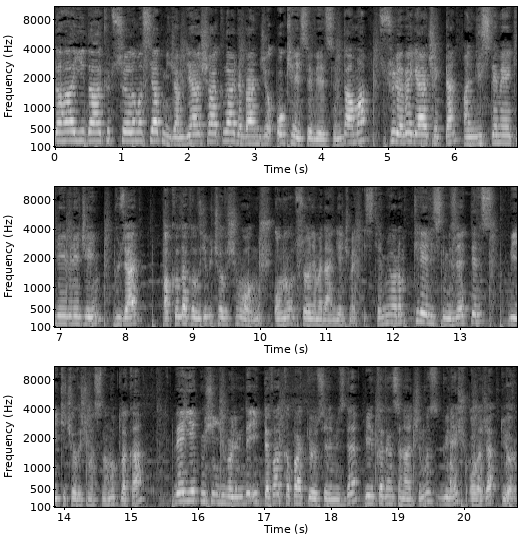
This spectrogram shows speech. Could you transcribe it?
daha iyi daha kötü sıralaması yapmayacağım. Diğer şarkılar da bence okey seviyesinde ama Süre ve gerçekten hani listeme ekleyebileceğim güzel akılda kalıcı bir çalışma olmuş. Onu söylemeden geçmek istemiyorum. Playlistimize ekleriz. Bir iki çalışmasını mutlaka. Ve 70. bölümde ilk defa kapak görselimizde bir kadın sanatçımız Güneş olacak diyorum.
